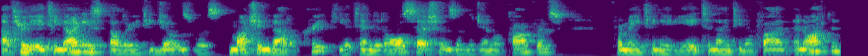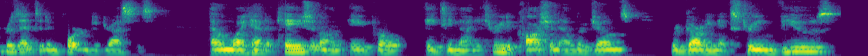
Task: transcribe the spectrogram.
Uh, through the 1890s, Elder A.T. Jones was much in Battle Creek. He attended all sessions of the General Conference from 1888 to 1905 and often presented important addresses. Ellen White had occasion on April 1893 to caution Elder Jones regarding extreme views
